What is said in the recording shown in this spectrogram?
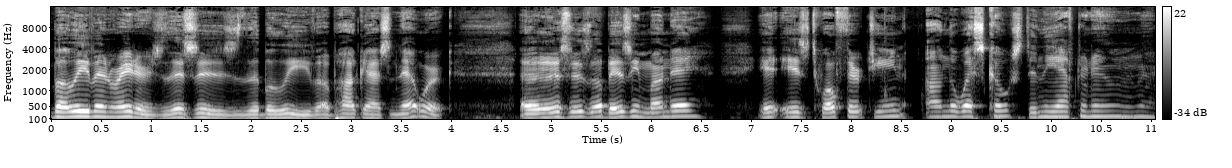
Bleav in Raiders. This is the Bleav a Podcast Network. Uh, this is a busy Monday. It is twelve thirteen on the West Coast in the afternoon.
